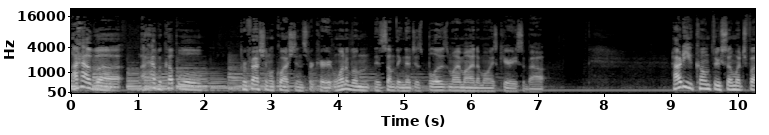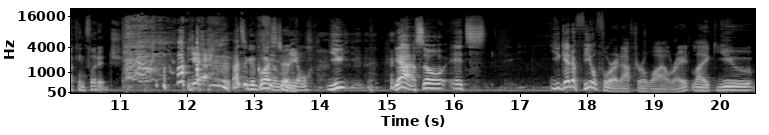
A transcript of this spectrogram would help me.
I have a I have a couple professional questions for Kert. One of them is something that just blows my mind. I'm always curious about. How do you comb through so much fucking footage? yeah. That's a good for question. real. You yeah so it's you get a feel for it after a while right? Like you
